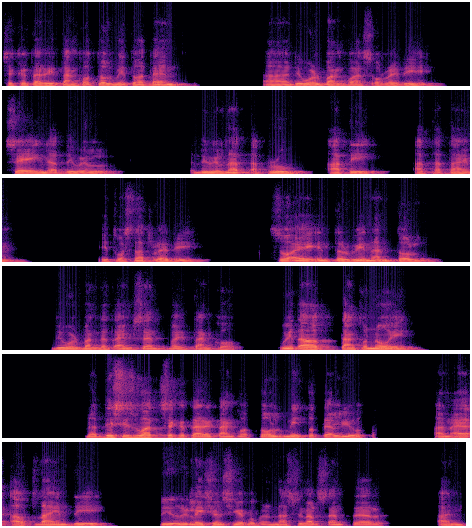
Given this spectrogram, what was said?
Secretary Tanco told me to attend, uh, the World Bank was already saying that they will they will not approve ATI at that time. It was not ready. So I intervened and told the World Bank that I'm sent by Tanco without Tanco knowing that this is what Secretary Tanco told me to tell you. And I outlined the, the relationship of a national center and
